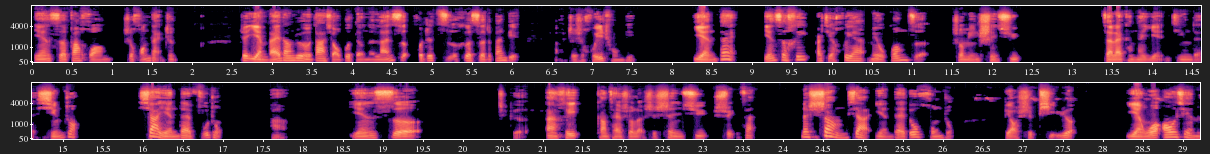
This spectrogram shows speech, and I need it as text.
颜色发黄是黄疸症。这眼白当中有大小不等的蓝色或者紫褐色的斑点啊，这是蛔虫病。眼袋颜色黑而且晦暗，没有光泽，说明肾虚。再来看看眼睛的形状，下眼袋浮肿啊，颜色这个暗黑。刚才说了是肾虚水泛，那上下眼袋都红肿，表示脾热。眼窝凹陷呢，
